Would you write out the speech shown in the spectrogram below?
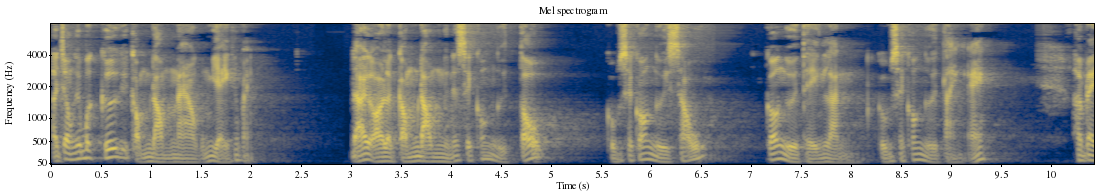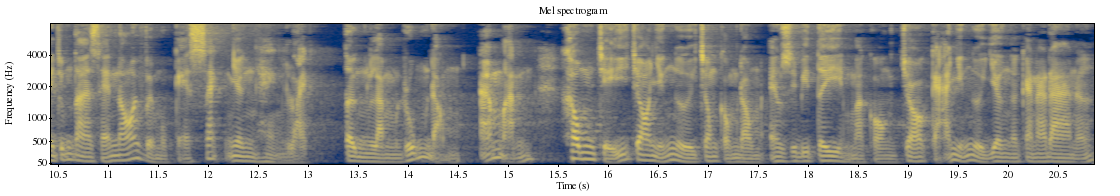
ở trong cái bất cứ cái cộng đồng nào cũng vậy các bạn. Đã gọi là cộng đồng thì nó sẽ có người tốt, cũng sẽ có người xấu, có người thiện lành, cũng sẽ có người tàn ác. Hôm nay chúng ta sẽ nói về một kẻ sát nhân hàng loạt từng làm rúng động, ám ảnh, không chỉ cho những người trong cộng đồng lgbt mà còn cho cả những người dân ở canada nữa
